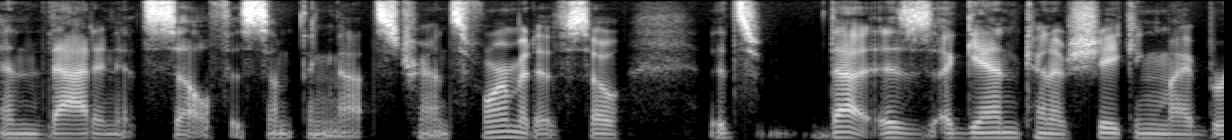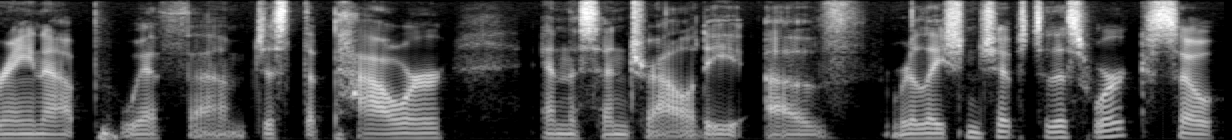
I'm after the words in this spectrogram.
And that in itself is something that's transformative. So it's that is again kind of shaking my brain up with um, just the power and the centrality of relationships to this work. So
